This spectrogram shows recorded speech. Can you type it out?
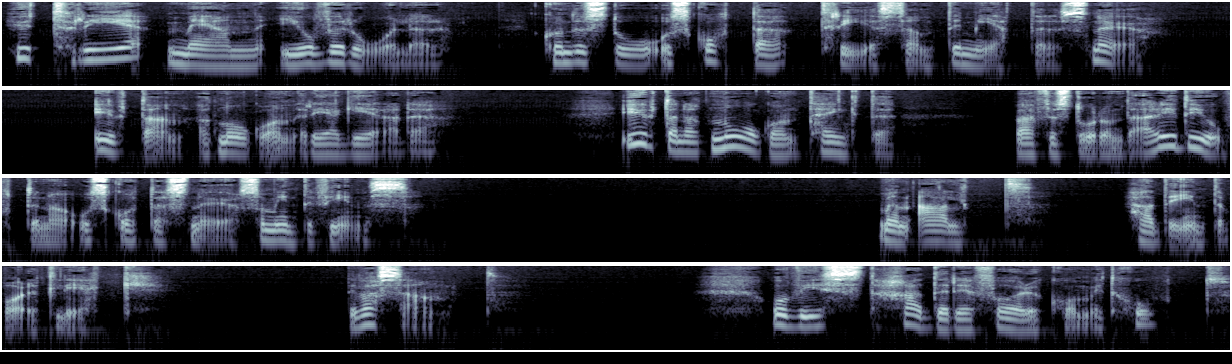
Hur tre män i overaller kunde stå och skotta tre centimeter snö utan att någon reagerade. Utan att någon tänkte varför står de där idioterna och skottar snö som inte finns? Men allt hade inte varit lek. Det var sant. Och visst hade det förekommit hot.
